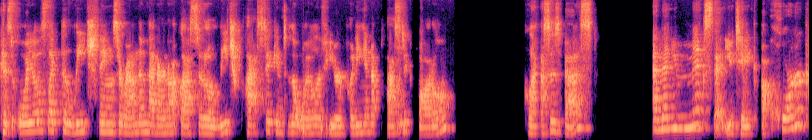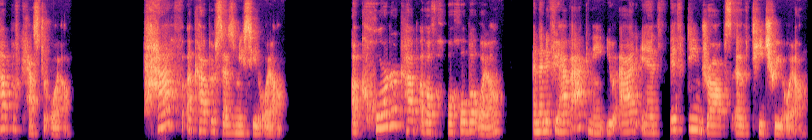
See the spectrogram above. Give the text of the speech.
because oils like to leach things around them that are not glass. So it'll leach plastic into the oil if you're putting in a plastic bottle. Glass is best. And then you mix it. You take a quarter cup of castor oil, half a cup of sesame seed oil, a quarter cup of jojoba oil, and then if you have acne, you add in 15 drops of tea tree oil.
